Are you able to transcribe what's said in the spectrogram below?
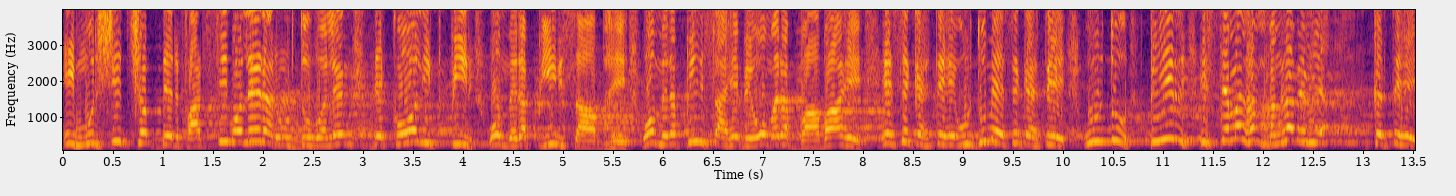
এই মুর্শিদ শব্দের ফার্সি বলেন আর উর্দু বলেন দে কল ইট पीर वो मेरा पीर साहब है वो मेरा पीर साहेब है वो मेरा बाबा है ऐसे कहते हैं उर्दू में ऐसे कहते हैं उर्दू पीर इस्तेमाल हम बांग्ला में भी करते हैं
